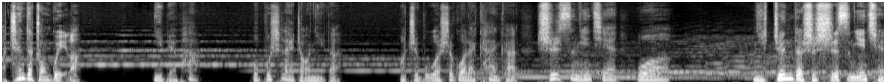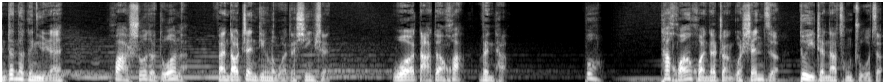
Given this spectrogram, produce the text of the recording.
我真的撞鬼了。你别怕，我不是来找你的，我只不过是过来看看十四年前我……你真的是十四年前的那个女人？话说的多了，反倒镇定了我的心神。我打断话，问他：“不？”他缓缓地转过身子，对着那丛竹子，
